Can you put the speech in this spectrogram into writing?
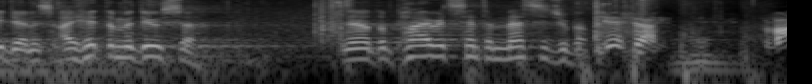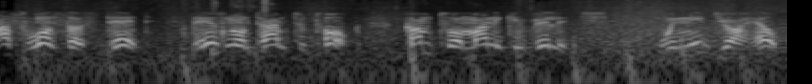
Hey, Dennis, I hit the Medusa. Now, the pirates sent a message about. Jason, Vaas wants us dead. There's no time to talk. Come to Amanaki village. We need your help.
